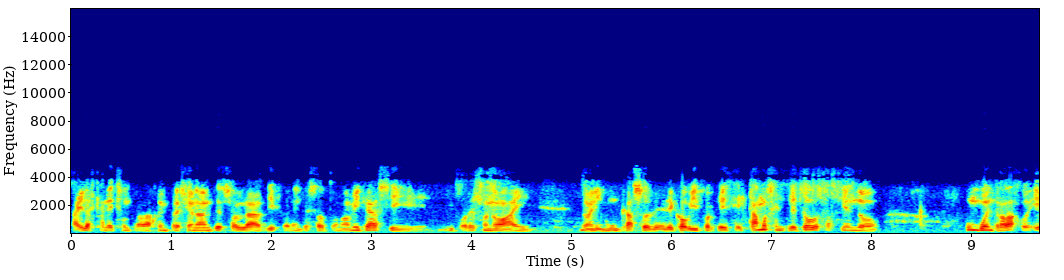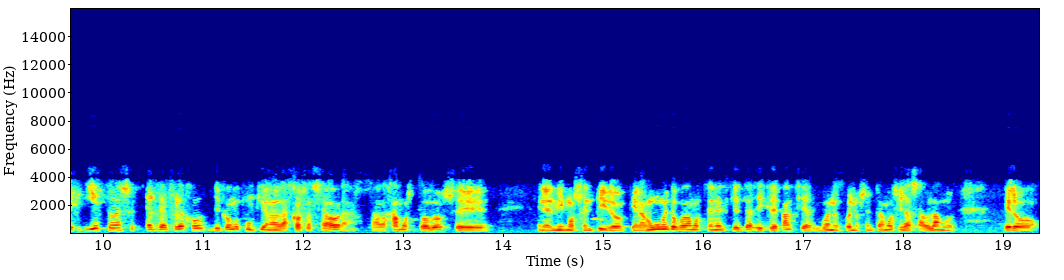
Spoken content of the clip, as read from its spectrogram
ahí las que han hecho un trabajo impresionante son las diferentes autonómicas y por eso no hay no hay ningún caso de, COVID, porque estamos entre todos haciendo un buen trabajo. Y esto es el reflejo de cómo funcionan las cosas ahora. Trabajamos todos eh, en el mismo sentido. Que en algún momento podamos tener ciertas discrepancias, bueno, pues nos sentamos y las hablamos. Pero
